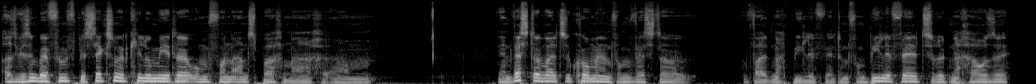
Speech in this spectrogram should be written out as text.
Also wir sind bei 500 bis 600 Kilometer, um von Ansbach nach ähm, in den Westerwald zu kommen und vom Westerwald nach Bielefeld. Und von Bielefeld zurück nach Hause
